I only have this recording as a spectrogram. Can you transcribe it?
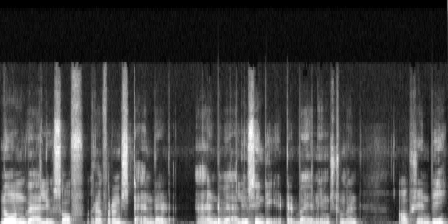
known values of reference standard and values indicated by an instrument. Option B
